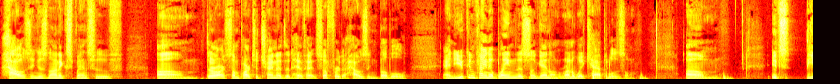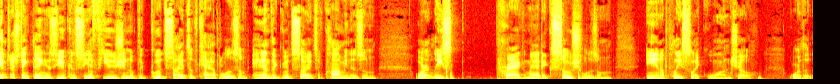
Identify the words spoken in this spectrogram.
Housing is not expensive. Um, there are some parts of China that have had, suffered a housing bubble, and you can kind of blame this again on runaway capitalism. Um, it's the interesting thing is you can see a fusion of the good sides of capitalism and the good sides of communism, or at least pragmatic socialism in a place like Guangzhou, where the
